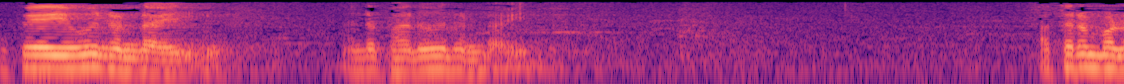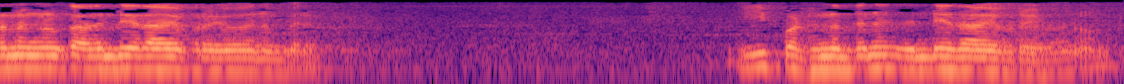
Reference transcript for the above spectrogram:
ഉപേയവും രണ്ടായിരിക്കും. അതിന്റെ ഫലവും രണ്ടായിരിക്കും അത്തരം പഠനങ്ങൾക്ക് അതിന്റെതായ പ്രയോജനം വരും. ഈ പഠനത്തിന് ഇതിന്റെതായ പ്രയോജനമുണ്ട്.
